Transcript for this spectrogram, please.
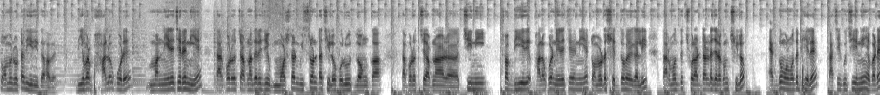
টমেটোটা দিয়ে দিতে হবে। দিয়ে এবার ভালো করে নেড়ে চেড়ে নিয়ে তারপর হচ্ছে আপনাদের যে মশলার মিশ্রণটা ছিল, হলুদ, লঙ্কা, তারপর হচ্ছে আপনার চিনি সব দিয়ে ভালো করে নেড়ে চেড়ে নিয়ে টমেটোটা সেদ্ধ হয়ে গেলি, তার মধ্যে ছোলার ডালটা যেরকম ছিল, একদম ওর মধ্যে ঢেলে কাচিয়ে কুচিয়ে নিয়ে এবারে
